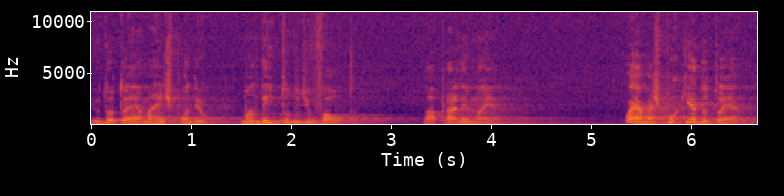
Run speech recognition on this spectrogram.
E o doutor Herman respondeu: mandei tudo de volta lá para a Alemanha. Ué, mas por que, doutor Herman?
